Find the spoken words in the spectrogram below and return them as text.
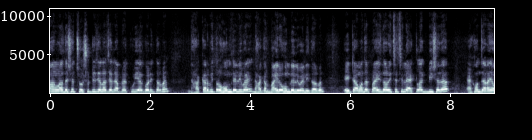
বাংলাদেশের চৌষট্টি জেলা চাইলে আপনারা কুরিয়ার করে নিতে পারবেন। ঢাকার ভিতরে হোম ডেলিভারি ঢাকার বাইরেও হোম ডেলিভারি নিতে পারবেন। এটা আমাদের প্রাইস দেওয়ার ইচ্ছে ছিল এক লাখ বিশ হাজার। এখন যারা এই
